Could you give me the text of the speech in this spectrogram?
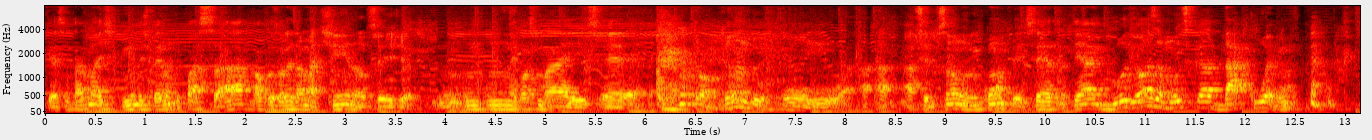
que é sentado na esquina esperando passar, altas horas da matina, ou seja, um, um- negócio mais é, trocando o, a, a, a sedução, o encontro, etc. Tem a gloriosa música Da Cu é.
